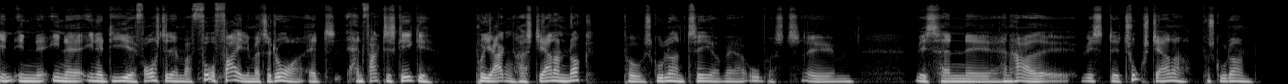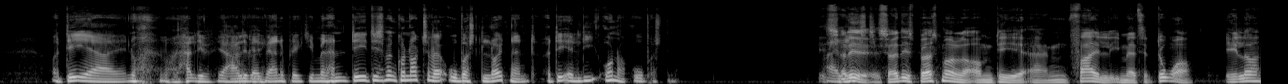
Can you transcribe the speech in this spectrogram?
en, en, en, af, en af de øh, forestiller jeg mig få fejl i Matador, at han faktisk ikke på jakken har stjerner nok på skulderen til at være oberst. Øh, hvis han, øh, han har øh, vist øh, to stjerner på skulderen, og det er, øh, nu, nu har jeg aldrig, jeg har aldrig okay. været værnepligtig, men han, det, det er simpelthen kun nok til at være oberstløjtnant, og det er lige under obersten. Så er, det, så er det et spørgsmål, om det er en fejl i Matador, eller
